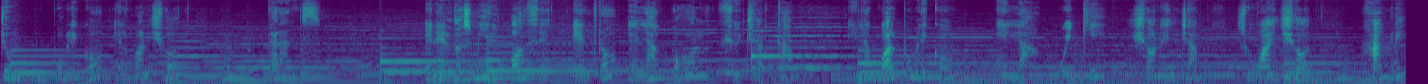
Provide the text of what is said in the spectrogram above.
Jun publicó el one shot Garance. En el 2011 entró en la Gold Future Cup, en la cual publicó en la Wiki Shonen Jump su one shot Hungry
